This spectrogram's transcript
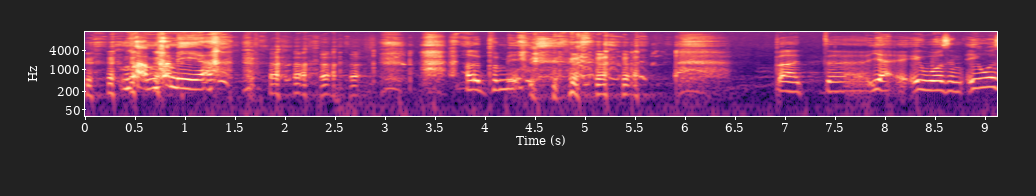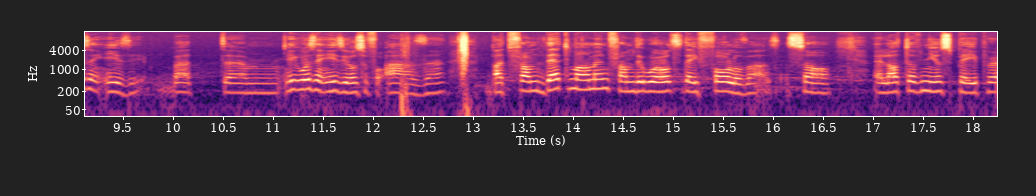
Mamma mia. Help me. but uh, yeah, it wasn't it wasn't easy. But um, it wasn't easy also for us. eh. But from that moment, from the worlds, they follow us. So a lot of newspaper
